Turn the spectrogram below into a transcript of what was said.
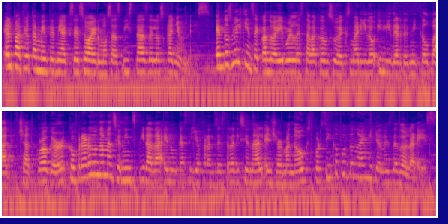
El patio también tenía acceso a hermosas vistas de los cañones. En 2015, cuando Avril estaba con su ex marido y líder de Nickelback, Chad Kroger, compraron una mansión inspirada en un castillo francés tradicional en Sherman Oaks por 5.9 millones de dólares.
